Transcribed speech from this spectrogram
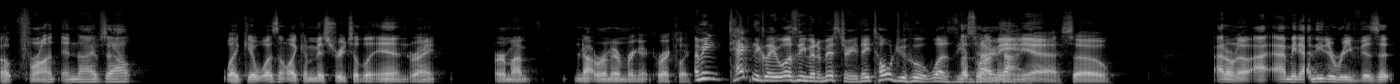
up front in Knives Out? Like it wasn't like a mystery till the end, right? Or am I not remembering it correctly? I mean, technically, it wasn't even a mystery. They told you who it was the That's what I mean. time. Yeah. So I don't know. I, I mean, I need to revisit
